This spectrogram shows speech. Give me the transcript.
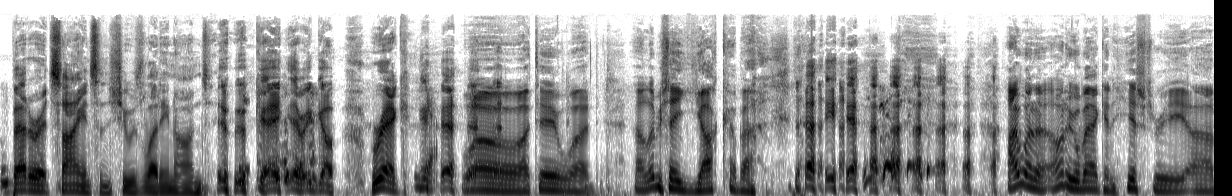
better at science than she was letting on to. okay, there we go. Rick. Yeah. Whoa! I tell you what. Uh, let me say yuck about. I want to. I want to go back in history. Uh,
